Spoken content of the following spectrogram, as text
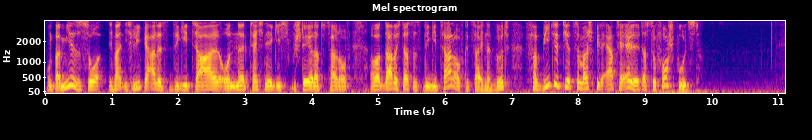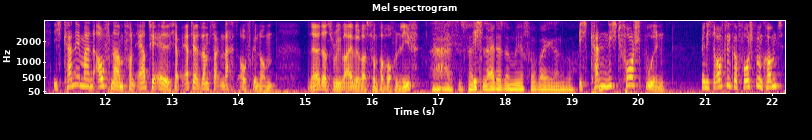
Und bei mir ist es so, ich meine, ich liebe ja alles, digital und ne, Technik, ich stehe ja da total drauf. Aber dadurch, dass es digital aufgezeichnet wird, verbietet dir zum Beispiel RTL, dass du vorspulst. Ich kann in meinen Aufnahmen von RTL, ich habe RTL Samstagnacht aufgenommen, ne, das Revival, was vor ein paar Wochen lief. Ah, es ist mir Ich- leider an mir vorbeigegangen. So. Ich kann nicht vorspulen. Wenn ich draufklicke auf Vorspulen, kommt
